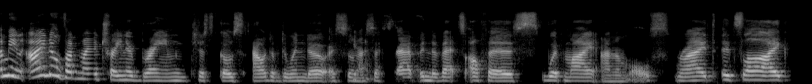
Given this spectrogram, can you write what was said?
I mean, I know that my trainer brain just goes out of the window as soon as I step in the vet's office with my animals, right? It's like,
